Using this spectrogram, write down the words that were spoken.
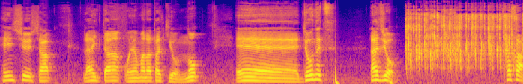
編集者、ライター、小山田滝音の、えー、情熱、ラジオ。ささ、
